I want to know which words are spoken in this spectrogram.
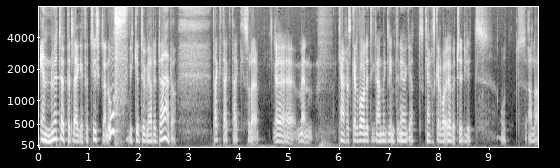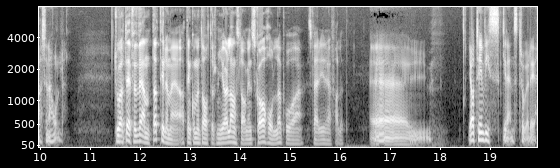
ännu ett öppet läge för Tyskland. Uff, vilken tur vi hade där då. Tack, tack, tack, sådär. Eh, men kanske ska det vara lite grann med glimten i ögat. Kanske ska det vara övertydligt åt alla sina håll. Tror du att det är förväntat till och med att en kommentator som gör landslagen ska hålla på Sverige i det här fallet? Eh, Ja, till en viss gräns tror jag det.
